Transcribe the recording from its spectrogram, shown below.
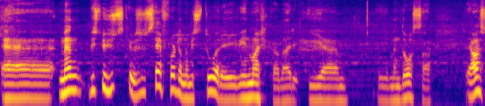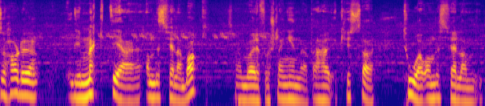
Eh, men hvis du husker, hvis du ser for deg når vi står i vinmarka der i, eh, i Mendoza, ja, så har du de mektige Andesfjellene bak. Så jeg bare få slenge inn at jeg har kryssa to av Andesfjellene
